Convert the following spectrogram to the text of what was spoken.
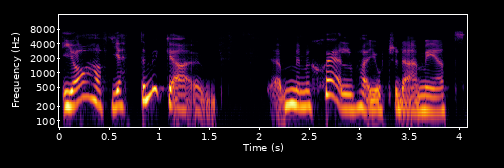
jag har haft jättemycket med mig själv har gjort sådär med att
